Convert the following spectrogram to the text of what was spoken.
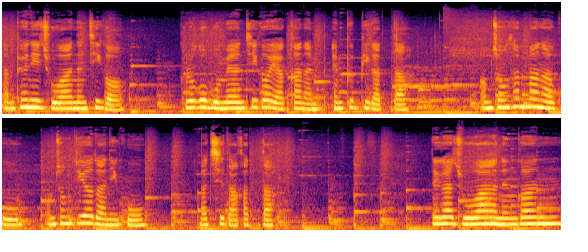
남편이 좋아하는 티거. 그러고 보면 티거 약간 MFP 같다. 엄청 산만하고 엄청 뛰어다니고 마치 나갔다. 내가 좋아하는 건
